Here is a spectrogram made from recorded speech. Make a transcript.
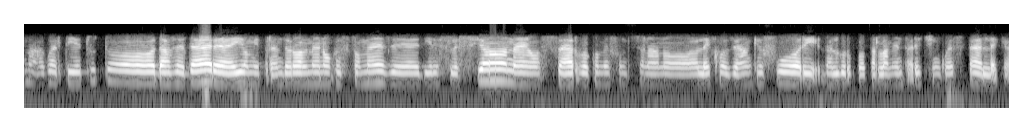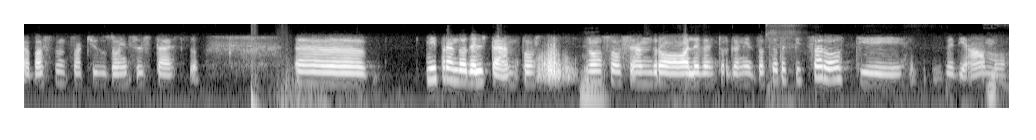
Ma guardi, è tutto da vedere, io mi prenderò almeno questo mese di riflessione, osservo come funzionano le cose anche fuori dal gruppo parlamentare 5 Stelle che è abbastanza chiuso in se stesso. Eh, mi prendo del tempo, non so se andrò all'evento organizzato da Pizzarotti, vediamo.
